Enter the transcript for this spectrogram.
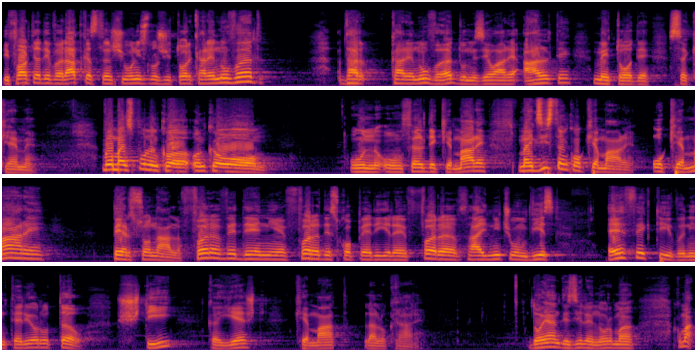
E foarte adevărat că sunt și unii slujitori care nu văd, dar care nu văd, Dumnezeu are alte metode să cheme. Vă mai spun încă, încă o, un, un fel de chemare. Mai există încă o chemare, o chemare personală, fără vedenie, fără descoperire, fără să ai niciun vis, efectiv în interiorul tău știi că ești chemat la lucrare. Doi ani de zile în urmă, acum,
